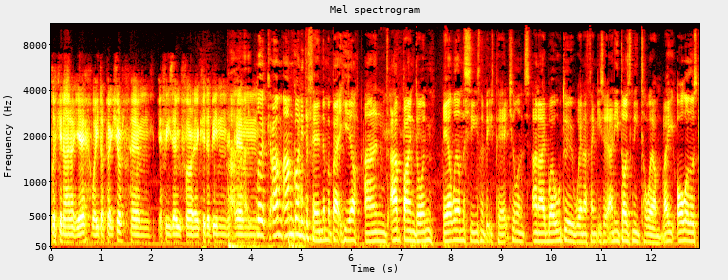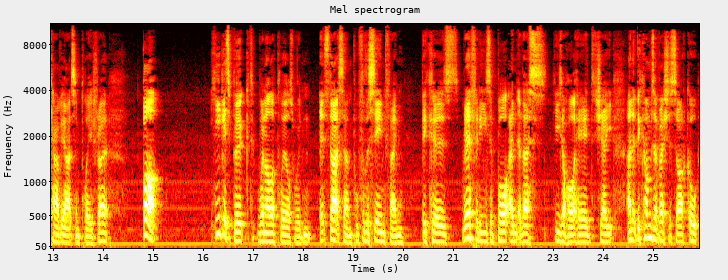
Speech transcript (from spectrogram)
looking at it, yeah, wider picture. Um, if he's out for it, could have been. Um, Look, I'm I'm going to defend him a bit here, and I've banged on earlier in the season about his petulance, and I will do when I think he's out, and he does need to learn, right? All of those caveats in place, right? But he gets booked when other players wouldn't. It's that simple for the same thing because referees have bought into this. He's a hothead, shite, and it becomes a vicious circle.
